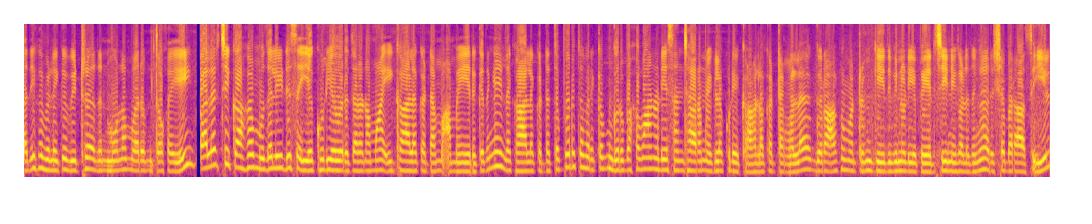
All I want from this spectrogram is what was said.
அதிக விலைக்கு விற்று அதன் மூலம் வரும் தொகையை வளர்ச்சிக்காக முதலீடு செய்யக்கூடிய ஒரு தருணமா இக்காலகட்டம் அமைய இருக்குதுங்க இந்த காலகட்டத்தை பொறுத்த வரைக்கும் குரு பகவானுடைய சஞ்சாரம் நிகழக்கூடிய காலகட்டங்கள்ல குராகு மற்றும் கேதுவினுடைய பயிற்சி நிகழுதுங்க. ரிஷபராசியில்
